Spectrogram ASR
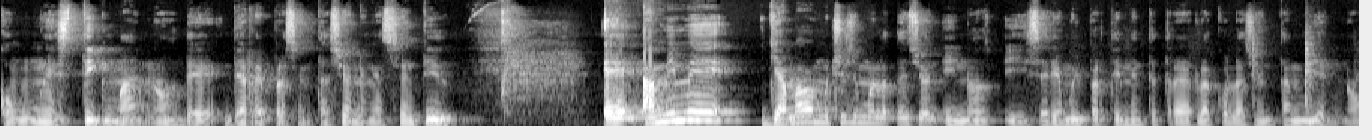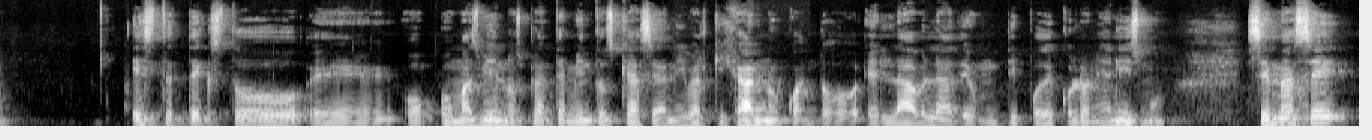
un estigma ¿no? de, de representación en ese sentido. Eh, a mí me llamaba muchísimo la atención y, sería muy pertinente traer la colación también, ¿no? Este texto, eh, o, más bien los planteamientos que hace Aníbal Quijano cuando él habla de un tipo de colonialismo, se me hace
